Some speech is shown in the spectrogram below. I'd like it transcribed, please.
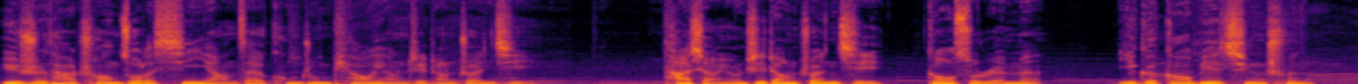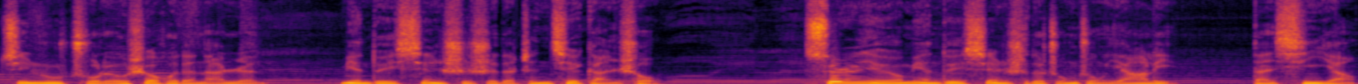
于是他创作了《信仰在空中飘扬》这张专辑。他想用这张专辑告诉人们，一个告别青春、进入主流社会的男人，面对现实时的真切感受。虽然也要面对现实的种种压力，但信仰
